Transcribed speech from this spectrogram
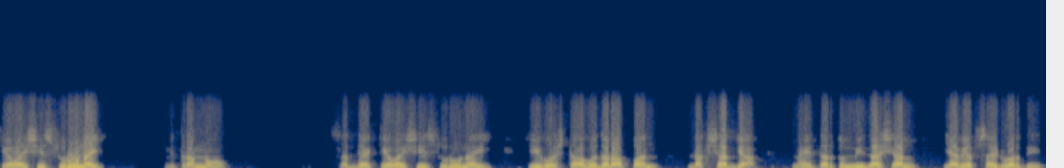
केवायसी सुरू नाही. मित्रांनो सध्या केवायसी सुरू नाही. ही गोष्ट अगोदर आपण लक्षात घ्या. नाहीतर तुम्ही जाशाल या वेबसाईटवरती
